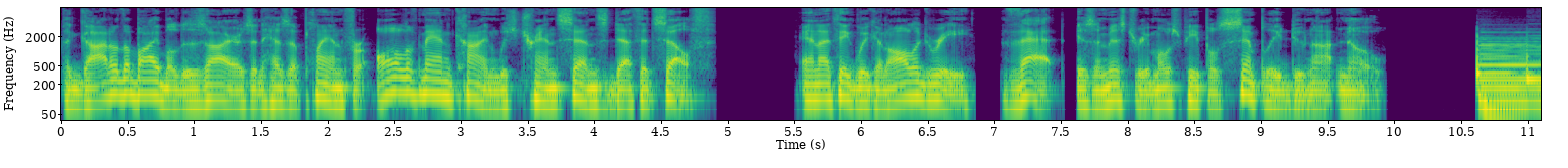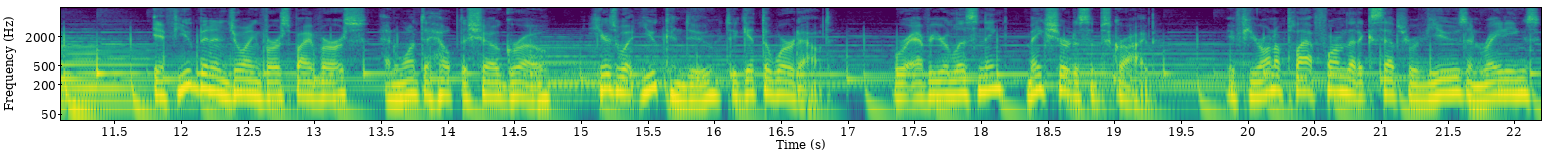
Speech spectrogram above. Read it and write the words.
the God of the Bible, desires and has a plan for all of mankind which transcends death itself. And I think we can all agree that is a mystery most people simply do not know. If you've been enjoying Verse by Verse and want to help the show grow, here's what you can do to get the word out. Wherever you're listening, make sure to subscribe. If you're on a platform that accepts reviews and ratings,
